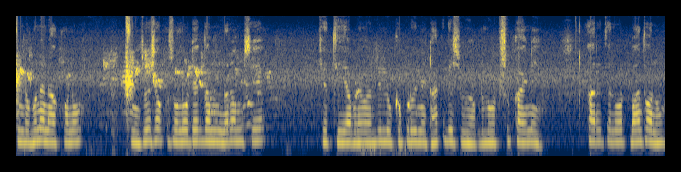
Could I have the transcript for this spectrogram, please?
પીંડો બનાવી નાખવાનો અને જોઈ શકો છો લોટ એકદમ નરમ છે જેથી આપણે લીલું કપડુંને ઢાંકી દઈશું આપણો લોટ સુકાય નહીં આ રીતે લોટ બાંધવાનો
